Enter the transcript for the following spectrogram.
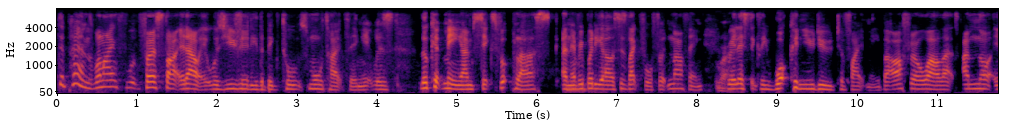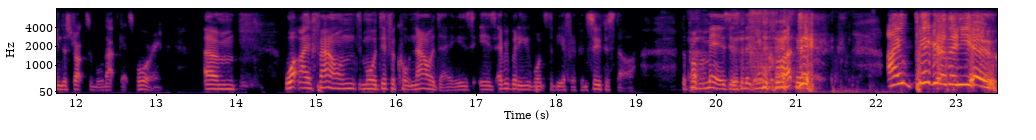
depends. When I first started out, it was usually the big, tall, small type thing. It was, look at me, I'm six foot plus, and mm. everybody else is like four foot nothing. Right. Realistically, what can you do to fight me? But after a while, that's I'm not indestructible. That gets boring. Um, what I found more difficult nowadays is everybody wants to be a flipping superstar. The problem is, is that you can't do. I'm bigger than you.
